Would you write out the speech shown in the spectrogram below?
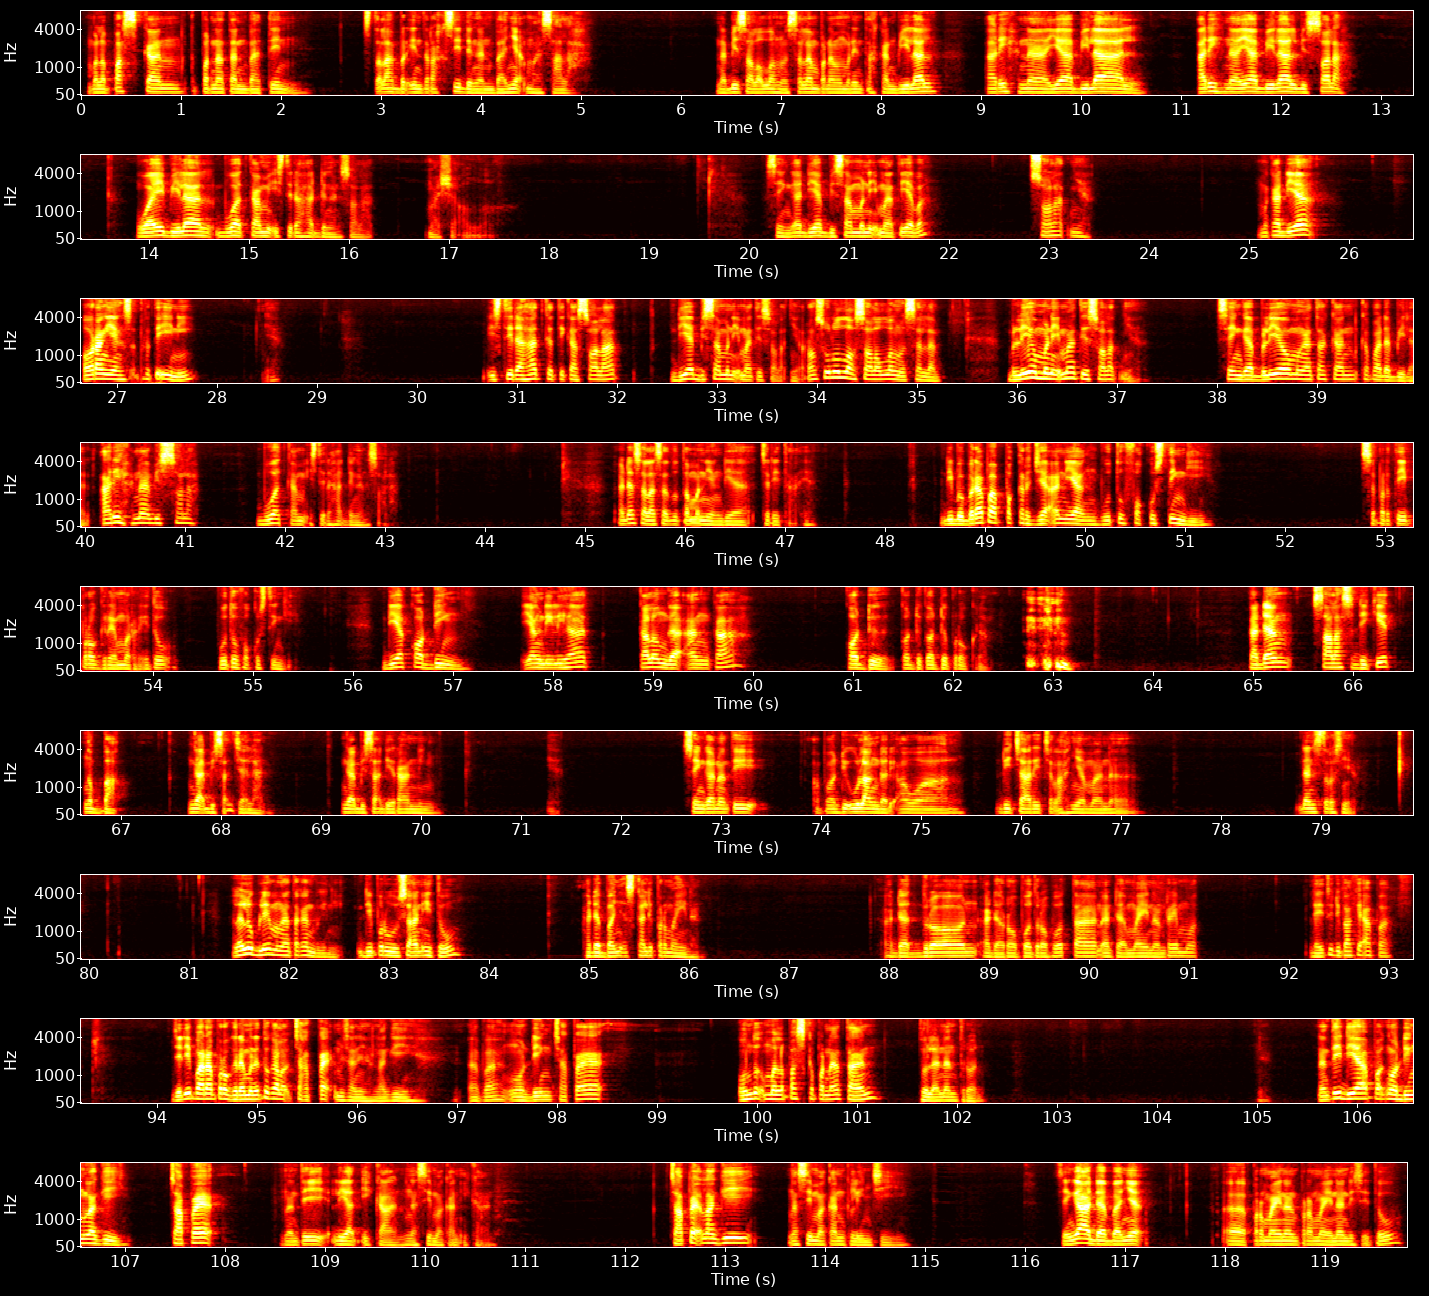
melepaskan kepenatan batin setelah berinteraksi dengan banyak masalah. Nabi SAW pernah memerintahkan Bilal, Arihna ya Bilal, Arihna ya Bilal bis salah. Wahai Bilal, buat kami istirahat dengan salat. Masya Allah. Sehingga dia bisa menikmati apa? Salatnya. Maka dia orang yang seperti ini, ya, istirahat ketika sholat, dia bisa menikmati sholatnya. Rasulullah SAW Beliau menikmati sholatnya. Sehingga beliau mengatakan kepada Bilal, Arih Nabi sholat. Buat kami istirahat dengan sholat. Ada salah satu teman yang dia cerita ya. Di beberapa pekerjaan yang butuh fokus tinggi, seperti programmer itu butuh fokus tinggi. Dia coding, yang dilihat kalau nggak angka, kode, kode-kode program. Kadang salah sedikit ngebak, nggak bisa jalan, nggak bisa di running, ya. sehingga nanti apa diulang dari awal, dicari celahnya mana, dan seterusnya. Lalu beliau mengatakan begini, di perusahaan itu ada banyak sekali permainan. Ada drone, ada robot-robotan, ada mainan remote. Nah itu dipakai apa? Jadi para programmer itu kalau capek misalnya lagi apa ngoding capek untuk melepas kepenatan dolanan drone. Ya. Nanti dia apa ngoding lagi capek nanti lihat ikan ngasih makan ikan. Capek lagi ngasih makan kelinci. Sehingga ada banyak eh, permainan-permainan uh, di situ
